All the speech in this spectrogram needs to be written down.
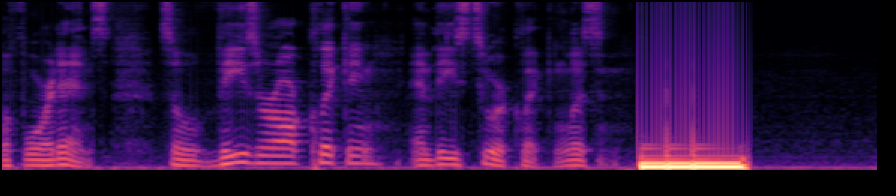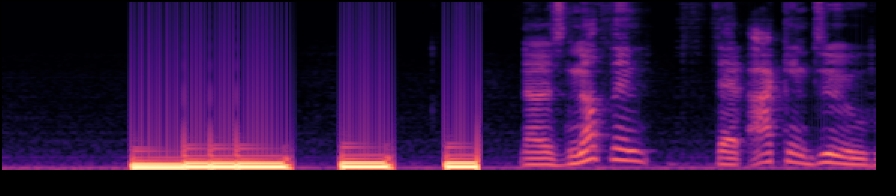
before it ends. So these are all clicking and these two are clicking. Listen. Now there's nothing that I can do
